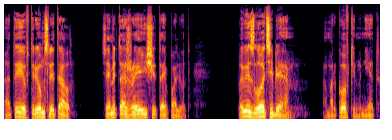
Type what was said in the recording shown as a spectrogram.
А ты в трюм слетал. Семь этажей, считай, полет. Повезло тебе, а Марковкину нет.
